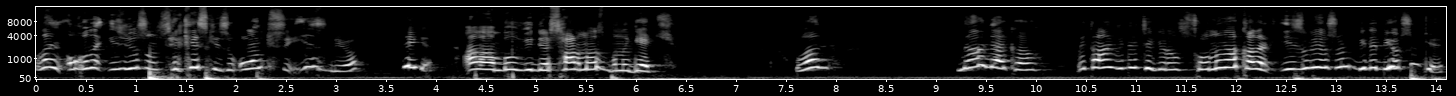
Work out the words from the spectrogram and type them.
Ulan o kadar izliyorsun, 8 kişi, 10 kişi izliyor. Diyor ki, aman bu video sarmaz, bunu geç. Ulan ne alaka? Bir tane video çekiyoruz sonuna kadar izliyorsun bir de diyorsun ki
